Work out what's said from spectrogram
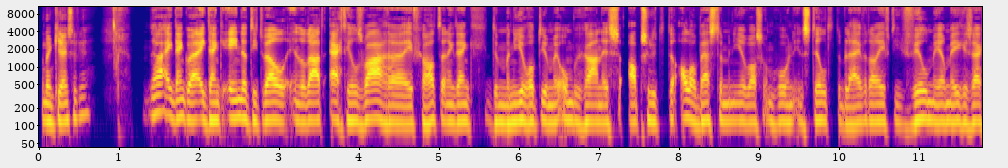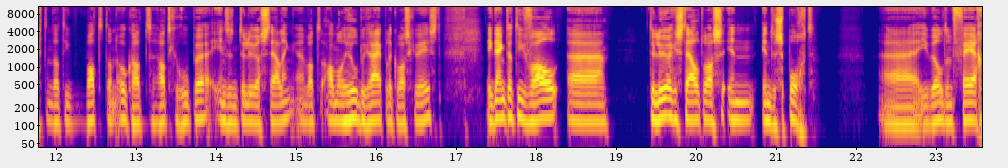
Wat denk jij, Xavier? Nou, ik denk wel. Ik denk één dat hij het wel inderdaad echt heel zwaar uh, heeft gehad. En ik denk de manier waarop hij ermee omgegaan is absoluut de allerbeste manier was om gewoon in stilte te blijven. Daar heeft hij veel meer mee gezegd dan dat hij wat dan ook had, had geroepen in zijn teleurstelling. En wat allemaal heel begrijpelijk was geweest. Ik denk dat hij vooral uh, teleurgesteld was in, in de sport. Uh, je wilde een fair,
